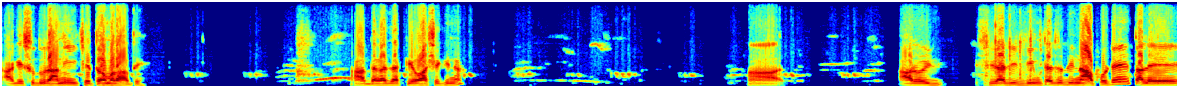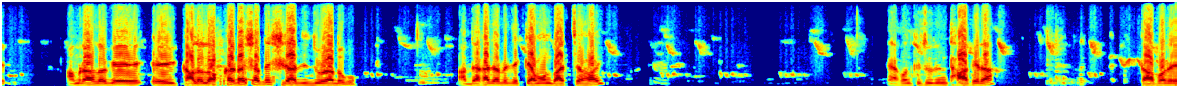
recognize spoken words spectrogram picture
আগে শুধু রানিই খেত আমার হাতে। আর দেখা যাক কেউ আসে কিনা। আর আর ওই সিরাজির ডিমটা যদি না ফোটে, তাহলে আমরা হলো গিয়ে এই কালো লক্ষাটার সাথে সিরাজি জোড়া দেবো। আর দেখা যাবে যে কেমন বাচ্চা হয়। এখন কিছুদিন থাক এরা। তারপরে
